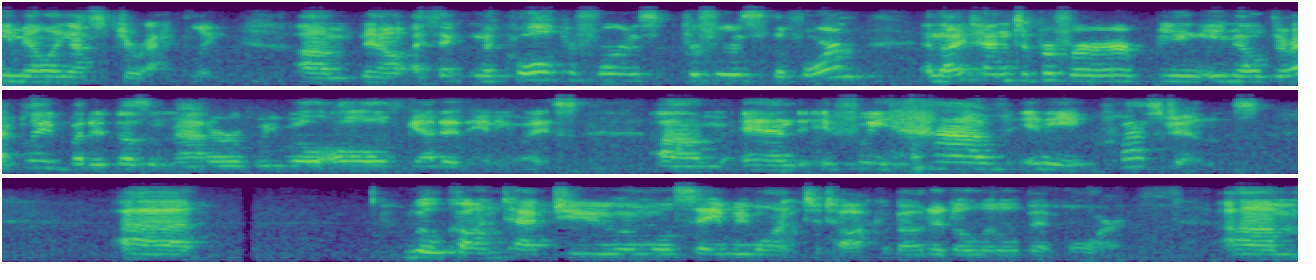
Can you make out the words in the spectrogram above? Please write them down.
emailing us directly. Um, now, I think Nicole prefers prefers the form, and I tend to prefer being emailed directly, but it doesn't matter. We will all get it anyways. Um, and if we have any questions, uh, we'll contact you and we'll say we want to talk about it a little bit more. Um,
